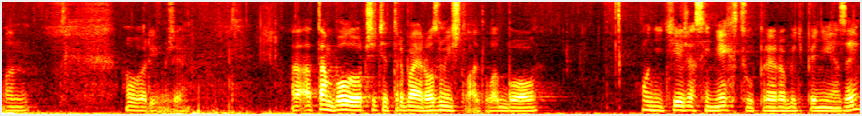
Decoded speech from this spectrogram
Len hovorím, že... A, a tam bolo určite treba aj rozmýšľať, lebo oni tiež asi nechcú prerobiť peniaze,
